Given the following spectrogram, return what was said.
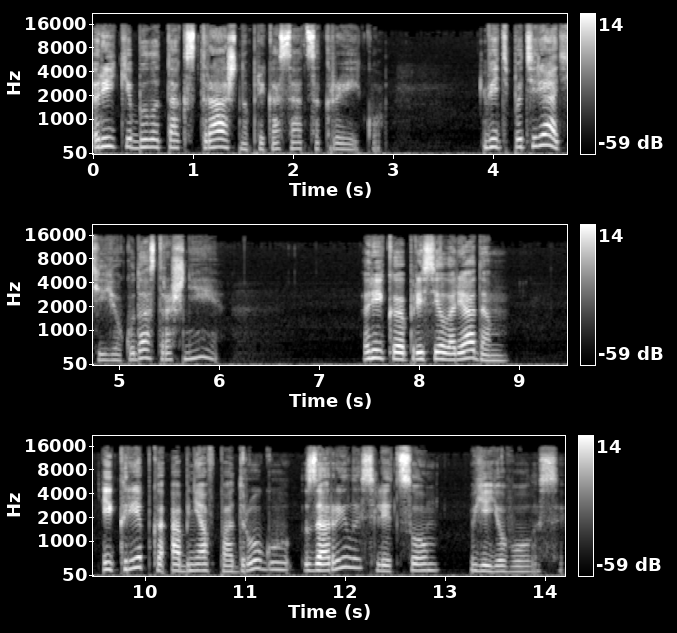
Рике было так страшно прикасаться к Рейку? Ведь потерять ее куда страшнее. Рика присела рядом и, крепко обняв подругу, зарылась лицом в ее волосы.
